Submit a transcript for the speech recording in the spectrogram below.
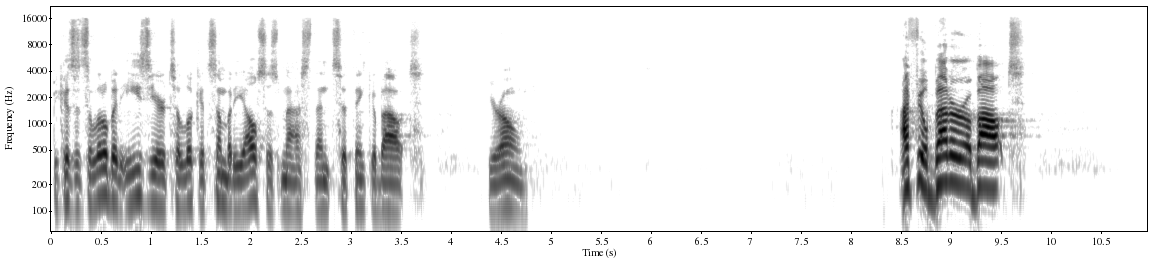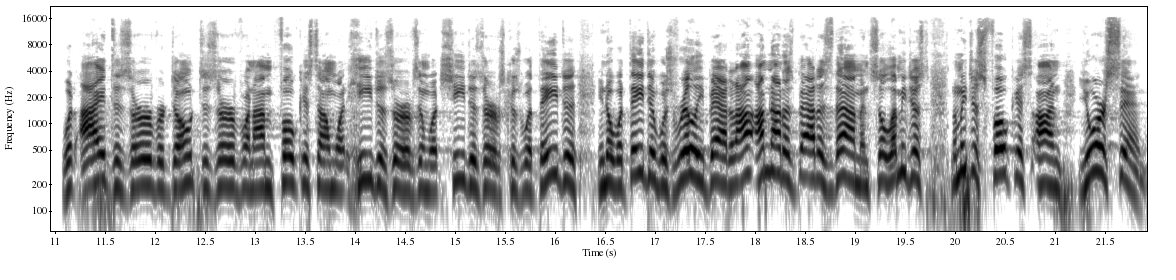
because it's a little bit easier to look at somebody else's mess than to think about your own. I feel better about what I deserve or don't deserve when I'm focused on what he deserves and what she deserves because what they did, you know, what they did was really bad and I, I'm not as bad as them. And so let me just let me just focus on your sin.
